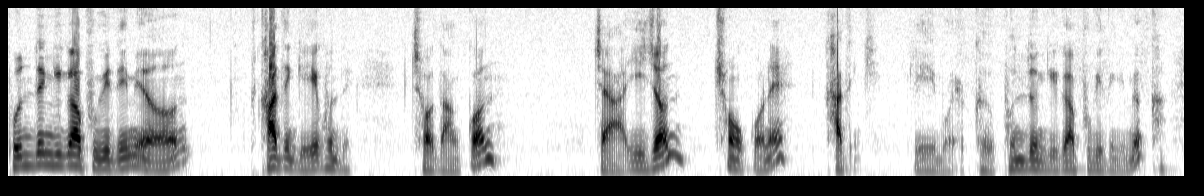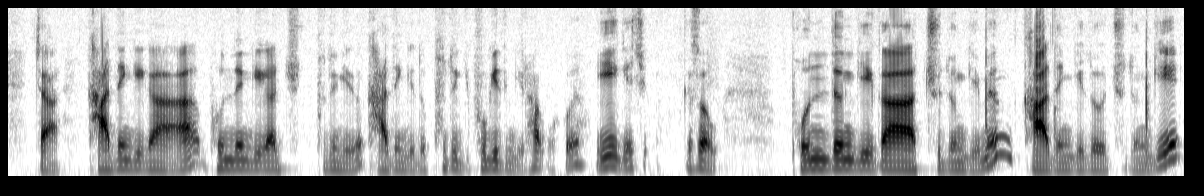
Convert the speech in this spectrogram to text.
본등기가 부기 되면 가등기 예컨대 저당권 자 이전 청구권의 가등기 이 뭐야 그 본등기가 부기등기면 가, 자 가등기가 본등기가 주, 부등기면 가등기도 부등기 부기등기를 하고 있고요 이 얘기 지금. 그래서 본등기가 주등기면 가등기도 주등기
